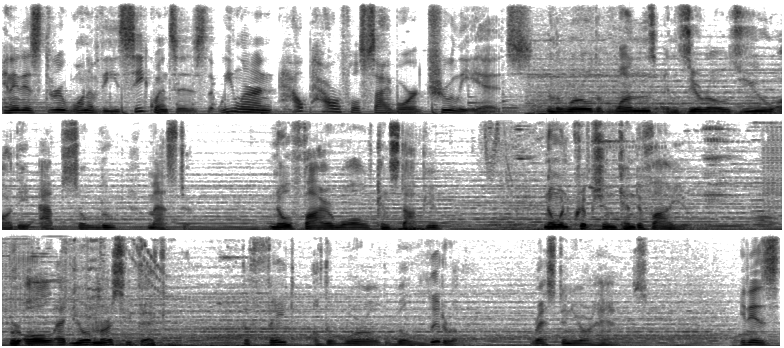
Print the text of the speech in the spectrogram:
and it is through one of these sequences that we learn how powerful Cyborg truly is. In the world of ones and zeros, you are the absolute master. No firewall can stop you. No encryption can defy you. We're all at your mercy, Vic. The fate of the world will literally rest in your hands. It is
